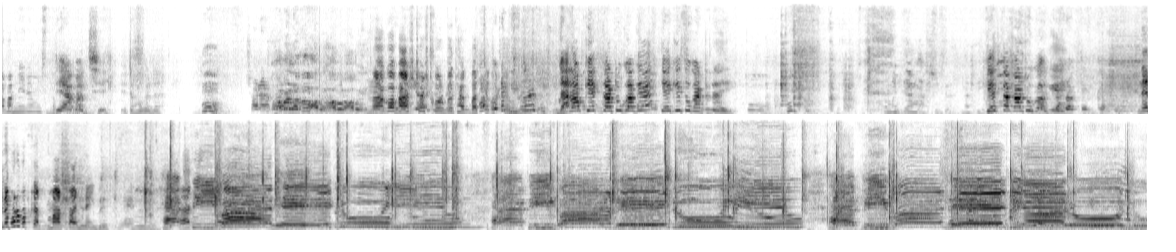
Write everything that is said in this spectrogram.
আবার নিরামিষ দেয়া বানছে এটা হবে না। না গো বাস টাস করবে থাক বাচ্চা দাঁড়াও কেক কাটুক আগে কেকই তো কাটে নাই। তুমি দেন কেকটা কাটুক আগে। নে না ফটাফট কাট মার টাইম নাই। Happy birthday to you happy birthday to you happy birthday dear Anu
